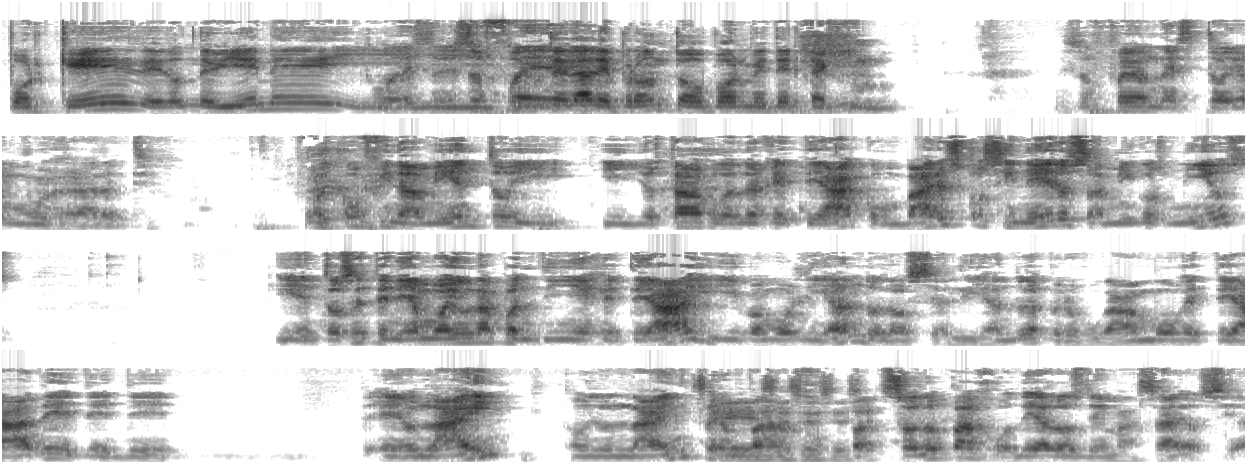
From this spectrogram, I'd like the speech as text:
¿por qué? ¿De dónde viene? ¿Y pues eso fue... te da de pronto por meterte aquí? Eso fue una historia muy rara, tío. Fue confinamiento y, yo estaba jugando el GTA con varios cocineros, amigos míos. Y entonces teníamos ahí una pandilla en GTA y íbamos liándola, o sea, liándola, pero jugábamos GTA de, de, de online online, pero solo para joder a los demás, ¿sabes? O sea,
